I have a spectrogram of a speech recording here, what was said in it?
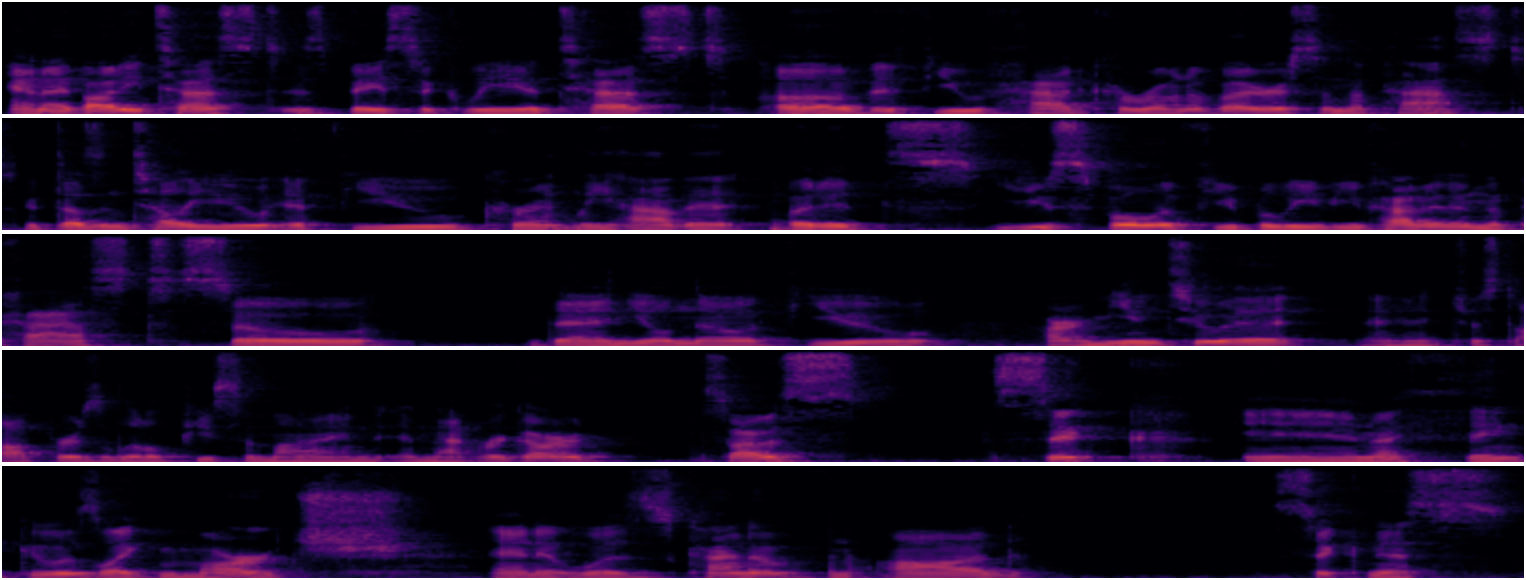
antibody test is basically a test of if you've had coronavirus in the past. It doesn't tell you if you currently have it, but it's useful if you believe you've had it in the past, so then you'll know if you are immune to it and it just offers a little peace of mind in that regard. So I was sick in, I think it was like March and it was kind of an odd sickness.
